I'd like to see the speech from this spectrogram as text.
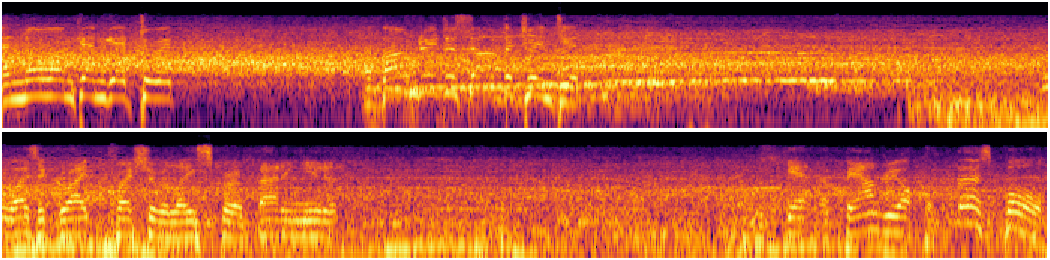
And no one can get to it. A boundary to start the 20th. Always a great pressure release for a batting unit. Get a boundary off the first ball.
